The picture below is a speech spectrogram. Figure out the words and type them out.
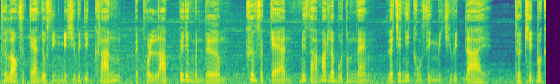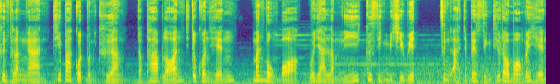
เธอลองสแกนดูสิ่งมีชีวิตอีกครั้ง แต่ผลลัพธ์ก็ยังเหมือนเดิม เครื่องสแกนไม่สามารถระบุตำแหน่ง และชนิดของสิ่งมีชีวิตได้ เธอคิดว่าคลื่นพลังงานที่ปรากฏบนเครื่อง กับภาพร้อนที่ทุกคนเห็น มันบ่งบอกว่ายานลำนี้คือสิ่งมีชีวิต ซึ่งอาจจะเป็นสิ่งที่เรามองไม่เห็น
